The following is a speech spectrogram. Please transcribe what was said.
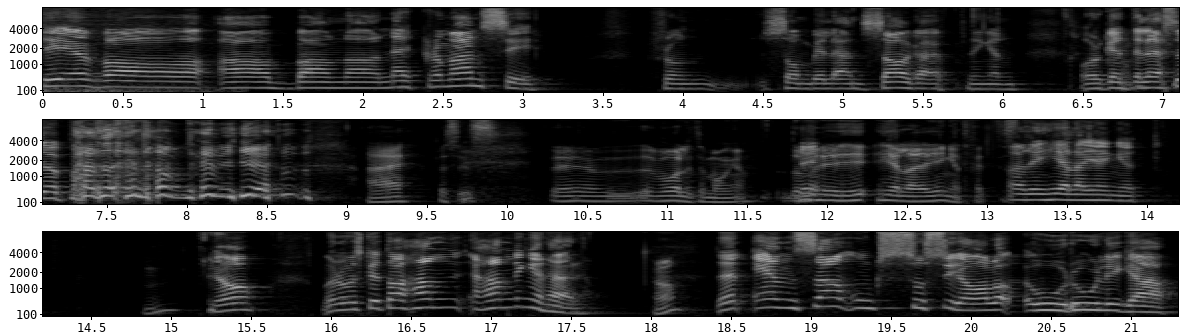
Det var Abana Necromancy från Zombieland Saga öppningen. Orkar inte läsa upp alla namnen igen. Nej, precis. Det, det var lite många. De Det- är he- hela gänget faktiskt. Ja, det är hela gänget. Mm. Ja, men om vi ska ta hand- handlingen här. Ja. Den ensam och sociala oroliga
